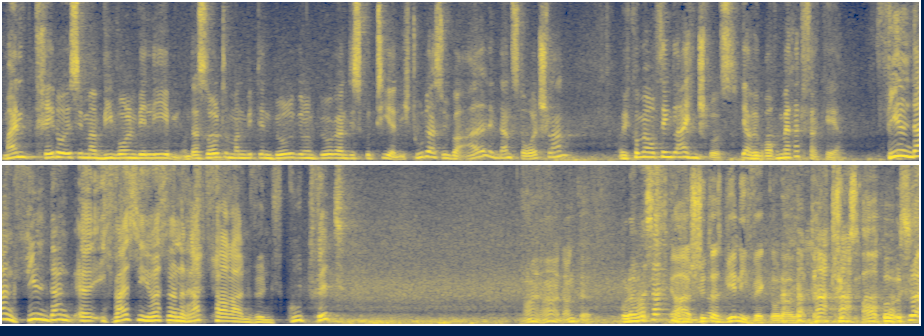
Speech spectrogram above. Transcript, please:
mein Credo ist immer, wie wollen wir leben? Und das sollte man mit den Bürgerinnen und Bürgern diskutieren. Ich tue das überall in ganz Deutschland und ich komme auf den gleichen Schluss. Ja, wir brauchen mehr Radverkehr. Vielen Dank, vielen Dank. Äh, Ich weiß nicht, was man Radfahrern wünscht. Gut Tritt? Ah ja, danke. Oder was sagt man? Ja, schütt das Bier nicht weg oder was? Dann trink's aus. Ja,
